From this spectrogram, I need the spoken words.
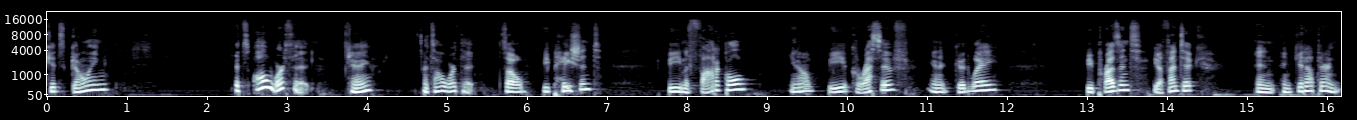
gets going, it's all worth it, okay? It's all worth it. So be patient be methodical, you know, be aggressive in a good way, be present, be authentic, and, and get out there and,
